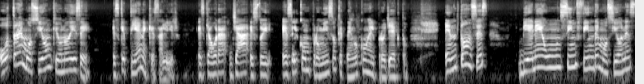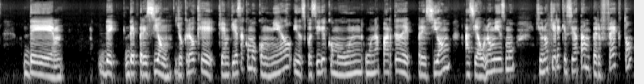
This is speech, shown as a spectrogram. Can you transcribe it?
otra emoción que uno dice, es que tiene que salir, es que ahora ya estoy, es el compromiso que tengo con el proyecto. Entonces, viene un sinfín de emociones de, de, presión. Yo creo que, que, empieza como con miedo y después sigue como un, una parte de presión hacia uno mismo que uno quiere que sea tan perfecto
